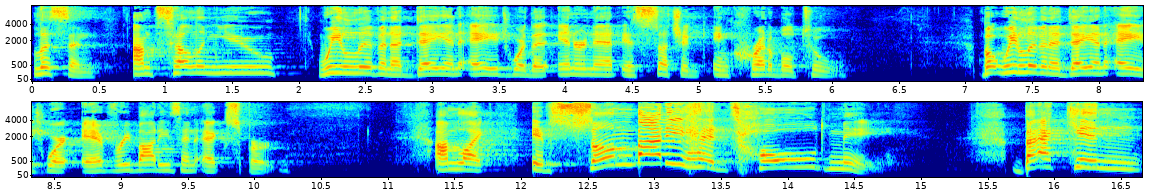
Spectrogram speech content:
Listen, I'm telling you, we live in a day and age where the internet is such an incredible tool. But we live in a day and age where everybody's an expert. I'm like, if somebody had told me back in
